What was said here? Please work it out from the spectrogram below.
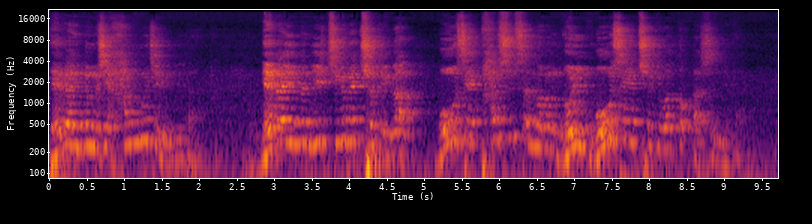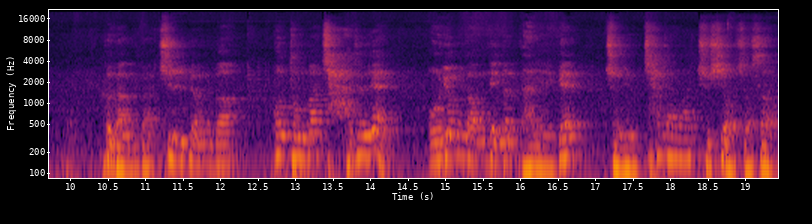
내가 있는 것이 항무지입니다. 내가 있는 이 지금의 처지가 모세 80살 먹은 노인 모세의 처지와 똑같습니다. 흑암과 질병과 고통과 좌절의 어려움 가운데 있는 나에게 주님 찾아와 주시옵소서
